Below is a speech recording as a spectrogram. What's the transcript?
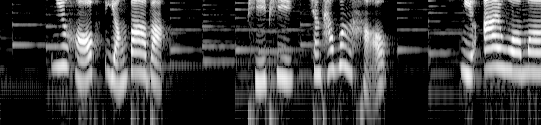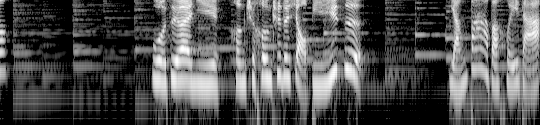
“你好，羊爸爸。”皮皮向他问好。“你爱我吗？”“我最爱你，哼哧哼哧的小鼻子。”羊爸爸回答：“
